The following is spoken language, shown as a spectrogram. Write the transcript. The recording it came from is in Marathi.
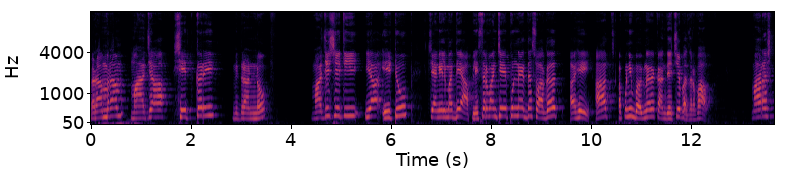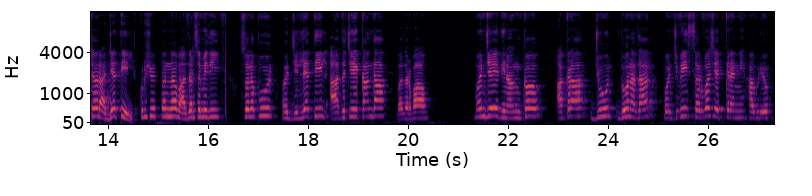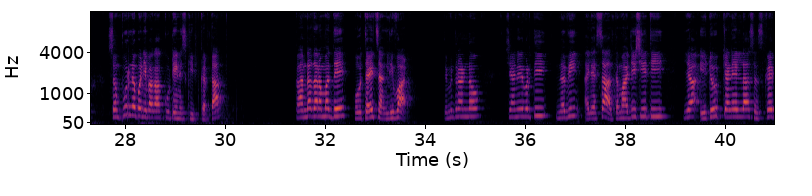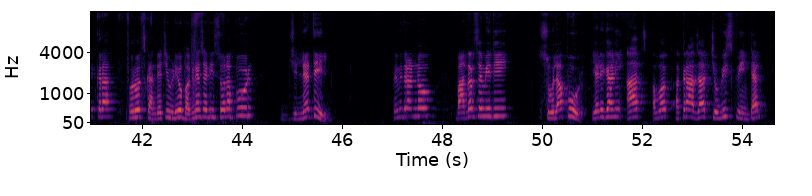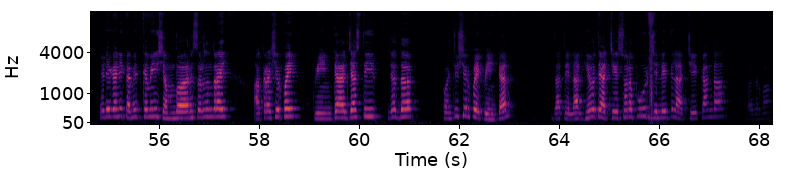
राम राम माझ्या शेतकरी मित्रांनो. माझी शेती या यूट्यूब चॅनेलमध्ये आपले सर्वांचे पुन्हा एकदा स्वागत आहे. आज आपण बघणाऱ्या कांद्याचे बाजारभाव. महाराष्ट्र राज्यातील कृषी उत्पन्न बाजार समिती सोलापूर जिल्ह्यातील आजचे कांदा बाजारभाव. म्हणजे दिनांक अकरा जून दोन हजार पंचवीस सर्व शेतकऱ्यांनी हा व्हिडिओ संपूर्णपणे बघा कुठे स्किप करता. कांदा दरामध्ये होत आहे चांगली वाढ. तर मित्रांनो चॅनेलवरती नवीन आले असाल तर माझी शेती या यूट्यूब चॅनेलला सबस्क्राईब करा. रोज कांद्याचे व्हिडिओ बघण्यासाठी सोलापूर जिल्ह्यातील. तर मित्रांनो बाजार समिती सोलापूर या ठिकाणी आज अवक अकरा हजार चोवीस क्विंटल. या ठिकाणी कमीत कमी शंभर सरसंद्र अकराशे रुपये. क्विंटल जास्तीत जास्त दर पंचवीसशे रुपये क्विंटल. जाते लाल. हे होते आजचे सोलापूर जिल्ह्यातील आजचे कांदा. बाजारभाव.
